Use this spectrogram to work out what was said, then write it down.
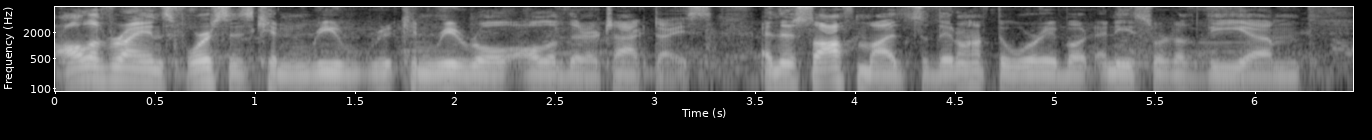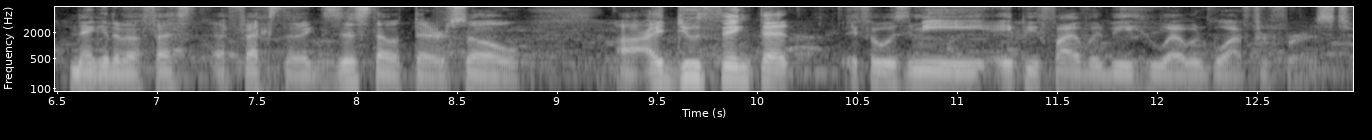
all of Ryan's forces can re re- can re-roll all of their attack dice, and they're soft mods, so they don't have to worry about any sort of the um, negative effects, effects that exist out there. So uh, I do think that if it was me, AP5 would be who I would go after first.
